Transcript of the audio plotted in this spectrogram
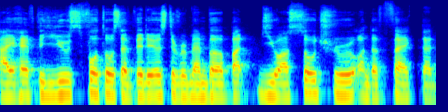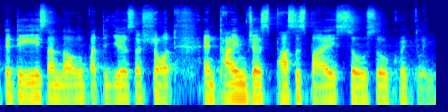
I have to use photos and videos to remember, but you are so true on the fact that the days are long, but the years are short, and time just passes by so, so quickly.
